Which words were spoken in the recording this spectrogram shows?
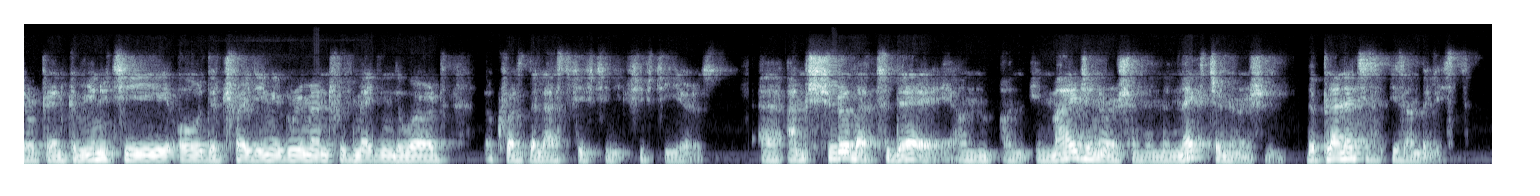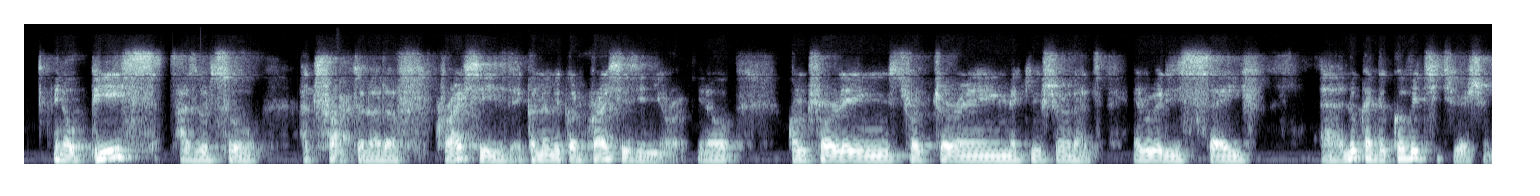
European community, all the trading agreement we've made in the world across the last 50, 50 years. Uh, I'm sure that today, on, on, in my generation and the next generation, the planet is, is on the list. You know, peace has also attract a lot of crises, economical crises in Europe. You know, controlling, structuring, making sure that everybody's safe. Uh, look at the COVID situation.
